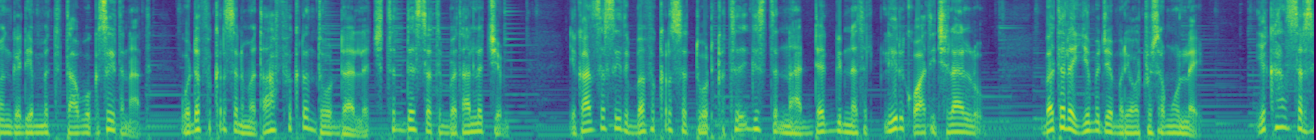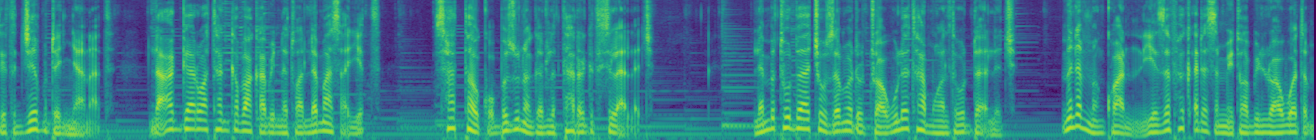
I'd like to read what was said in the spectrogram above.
መንገድ የምትታወቅ ሴት ናት። ወደ ፍቅር ስንመጣ ፍቅርን ትወዳለች፣ ትደሰትበታለችም። የካንሰር ሴት በፍቅር ስትወድቅ ትዕግስትና ደግነት ሊርቋት ይችላሉ። በተለይ የመጀመሪያዎቹ ሰሞን ላይ የካንሰር ሴት ጀብደኛ ናት። ለአጋሯ ተንከባካቢነቷን ለማሳየት ሳታውቀው ብዙ ነገር ልታደርግ ትችላለች። ለምትወዳቸው ዘመዶቿ ውለታ መዋል ትወዳለች። ምንም እንኳን የዘፈቀደ ስሜቷ ቢለዋወጥም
